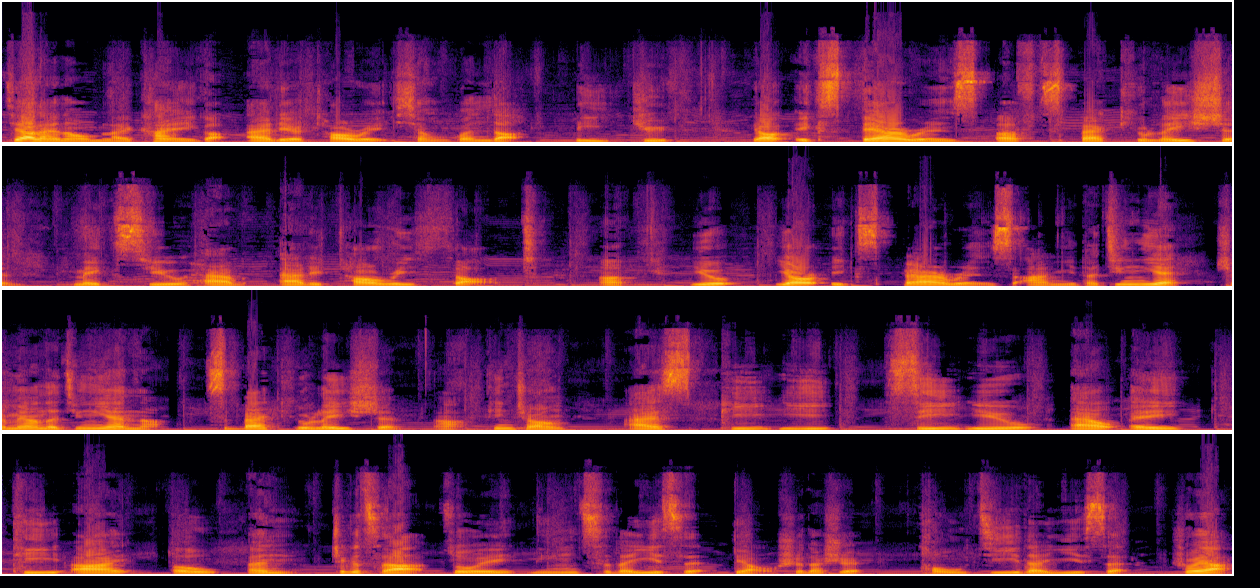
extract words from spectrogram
接下来呢，我们来看一个 aleatory 相关的例句：要 experience of speculation makes you have editorial thought。啊，you your experience 啊，你的经验，什么样的经验呢？speculation 啊，拼成 s p e c u l a t i o n 这个词啊，作为名词的意思，表示的是投机的意思。说呀，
